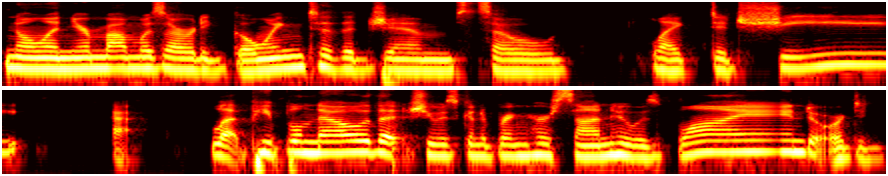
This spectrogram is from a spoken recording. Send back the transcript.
Nolan, your mom was already going to the gym. So, like, did she uh, let people know that she was going to bring her son who was blind, or did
